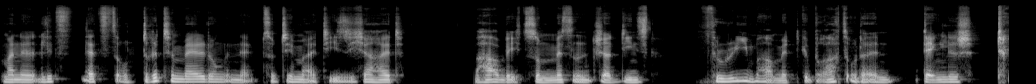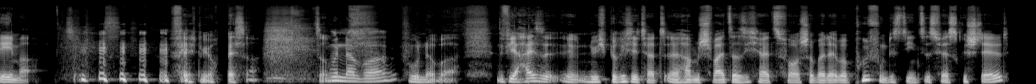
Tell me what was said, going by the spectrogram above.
Meine letzte und dritte Meldung der, zum Thema IT-Sicherheit habe ich zum Messenger-Dienst Threema mitgebracht oder in Englisch Trema. So, fällt mir auch besser. So, wunderbar. Wunderbar. Wie Heise äh, nämlich berichtet hat, äh, haben Schweizer Sicherheitsforscher bei der Überprüfung des Dienstes festgestellt,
